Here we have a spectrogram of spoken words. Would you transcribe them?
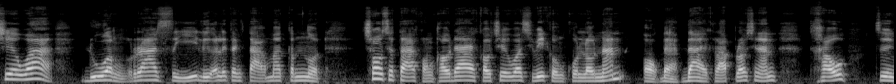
เชื่อว่าดวงราศีหรืออะไรต่างๆ มากำหนดโชคชะตาของเขาได้ เขาเชื่อว่าชีวิตของคนเรานั้นออกแบบได้ครับ เพราะฉะนั้นเขาจึง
